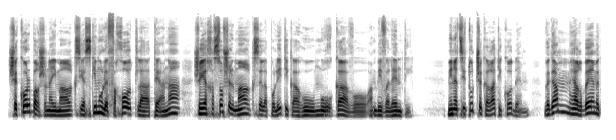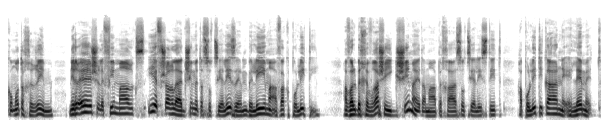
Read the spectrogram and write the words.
שכל פרשני מרקס יסכימו לפחות לטענה שיחסו של מרקס אל הפוליטיקה הוא מורכב או אמביוולנטי. מן הציטוט שקראתי קודם, וגם מהרבה מקומות אחרים, נראה שלפי מרקס אי אפשר להגשים את הסוציאליזם בלי מאבק פוליטי, אבל בחברה שהגשימה את המהפכה הסוציאליסטית, הפוליטיקה נעלמת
